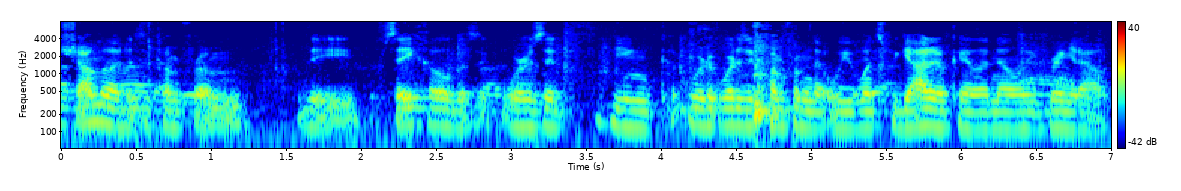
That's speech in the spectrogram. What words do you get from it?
neshama? Does it come from the seichel? Does it? Where is it being? Where, where does it come from that we once we got it? Okay, now let me bring it out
